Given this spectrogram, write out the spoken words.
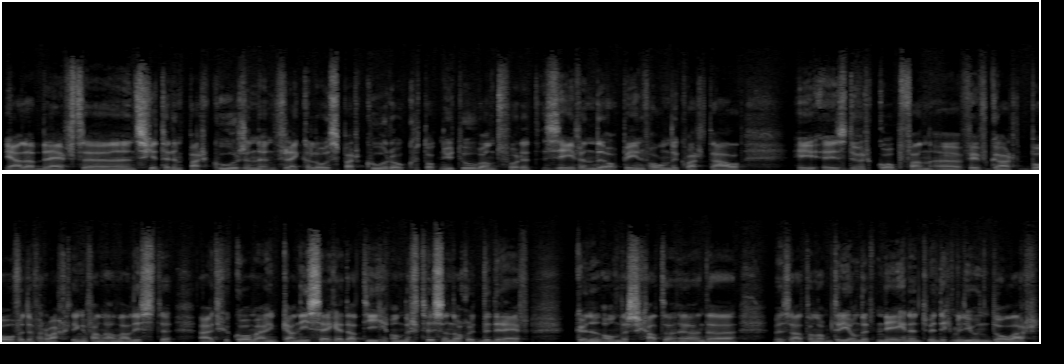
Ja, dat blijft een schitterend parcours, een, een, vlekkeloos parcours ook tot nu toe, want voor het zevende opeenvolgende kwartaal is de verkoop van uh, Vivguard boven de verwachtingen van analisten uitgekomen. En ik kan niet zeggen dat die ondertussen nog het bedrijf kunnen onderschatten. Hè. We zaten op 329 miljoen dollar.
